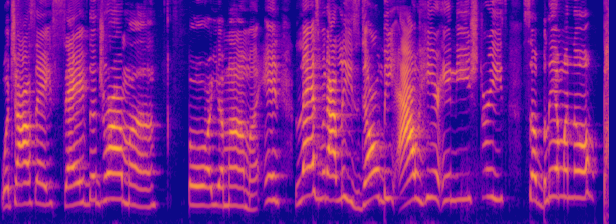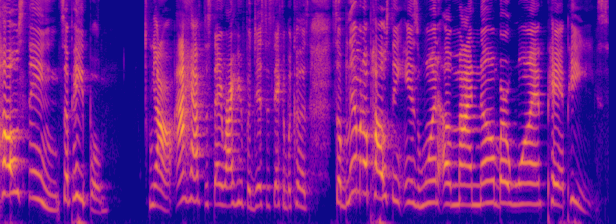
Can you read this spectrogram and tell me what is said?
What y'all say? Save the drama for your mama. And last but not least, don't be out here in these streets subliminal posting to people. Y'all, I have to stay right here for just a second because subliminal posting is one of my number one pet peeves.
